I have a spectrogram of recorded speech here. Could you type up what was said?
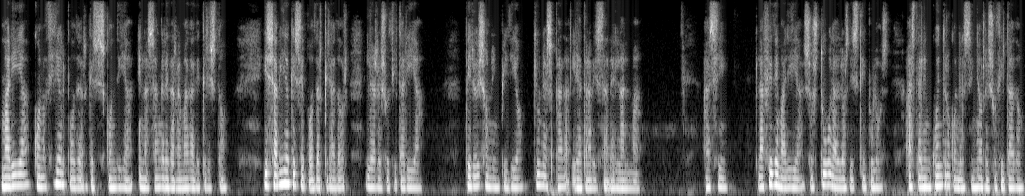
María conocía el poder que se escondía en la sangre derramada de Cristo y sabía que ese poder creador le resucitaría, pero eso no impidió que una espada le atravesara el alma. Así, la fe de María sostuvo la de los discípulos hasta el encuentro con el Señor resucitado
